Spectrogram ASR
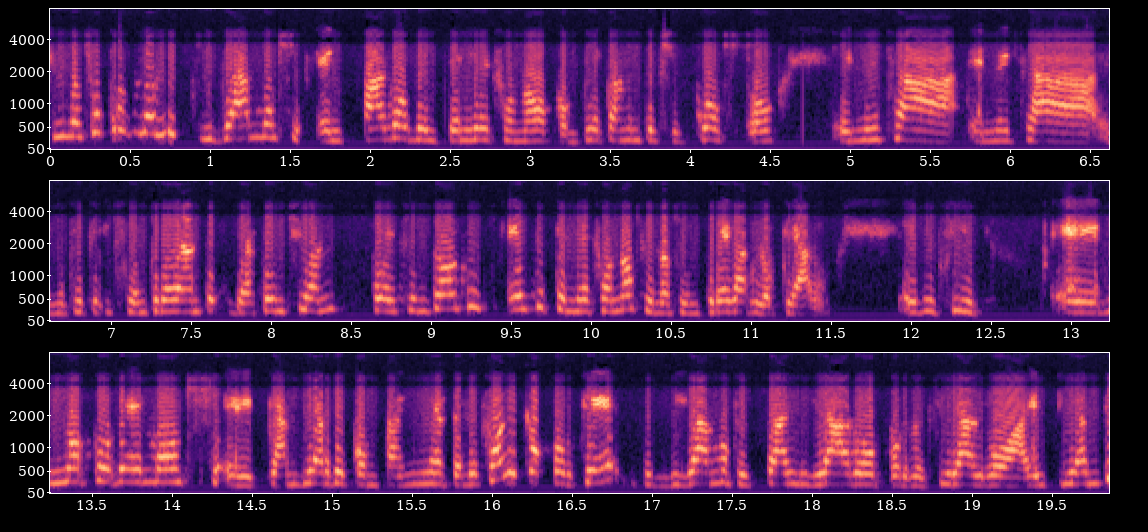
si nosotros no liquidamos el pago del teléfono completamente su costo en esa en esa en ese centro de, atención, pues entonces ese teléfono se nos entrega bloqueado. Es decir, eh, no podemos eh, cambiar de compañía telefónica porque, pues, digamos, está ligado, por decir algo, a AT&T,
